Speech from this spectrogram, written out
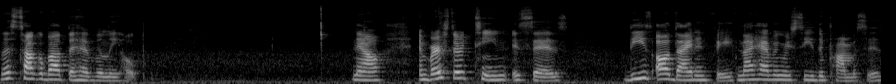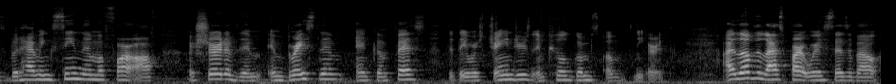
let's talk about the heavenly hope. Now, in verse 13, it says, These all died in faith, not having received the promises, but having seen them afar off, assured of them, embraced them, and confessed that they were strangers and pilgrims of the earth. I love the last part where it says about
